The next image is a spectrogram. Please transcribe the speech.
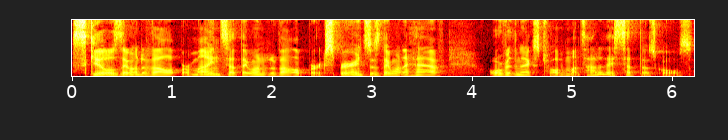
skills they want to develop or mindset they want to develop or experiences they want to have over the next 12 months? How do they set those goals?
